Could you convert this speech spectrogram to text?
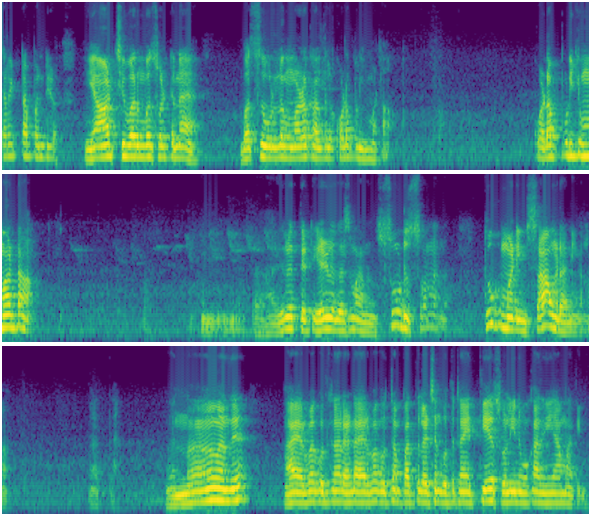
கரெக்டாக பண்ணுறியோ நீ ஆட்சி வரும்போது சொல்லிட்டேனே? பஸ்ஸு உள்ள மழை காலத்தில் கொடை பிடிக்க மாட்டான். கொடை பிடிக்க மாட்டான். இருபத்தெட்டு எழுபது வருஷமாக நான் சூடு சொன்னேன். தூக்கு மாட்டின்னு சாவுங்கடா நீங்களாம் என்ன வந்து ஆயிரரூபா கொடுத்துட்டான் ரெண்டாயிரரூபா கொடுத்தான் பத்து லட்சம் கொடுத்துட்டான் எத்தையே சொல்லின்னு உட்காந்து ஏமாத்தின்னு.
